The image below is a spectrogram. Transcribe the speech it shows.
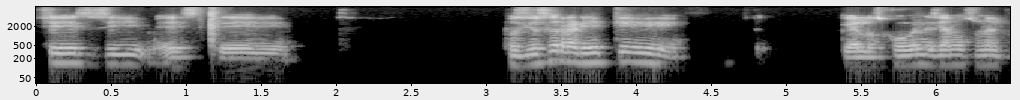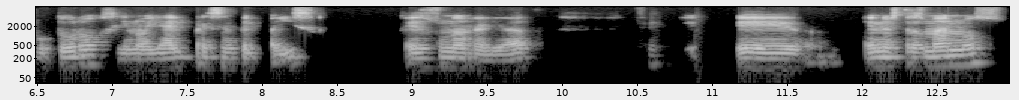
Sí, sí, este, pues yo cerraría que, que los jóvenes ya no son el futuro, sino ya el presente del país. Eso es una realidad. Eh, en nuestras manos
